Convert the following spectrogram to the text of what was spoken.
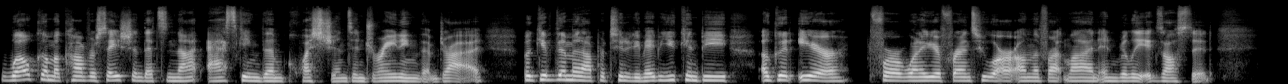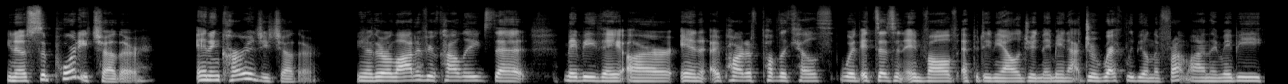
welcome a conversation that's not asking them questions and draining them dry, but give them an opportunity. Maybe you can be a good ear for one of your friends who are on the front line and really exhausted. You know, support each other and encourage each other. You know, there are a lot of your colleagues that maybe they are in a part of public health where it doesn't involve epidemiology and they may not directly be on the front line. They may be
